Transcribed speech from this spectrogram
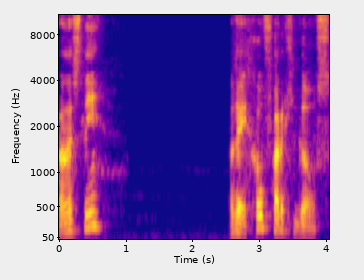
Honestly? Okay, how far he goes?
